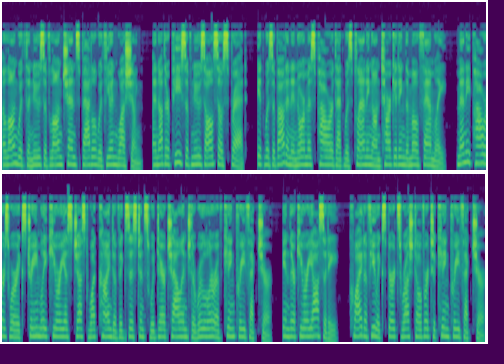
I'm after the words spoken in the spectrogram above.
along with the news of Long Chen's battle with Yun Wusheng, another piece of news also spread. It was about an enormous power that was planning on targeting the Mo family. Many powers were extremely curious just what kind of existence would dare challenge the ruler of King Prefecture. In their curiosity, quite a few experts rushed over to King Prefecture,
